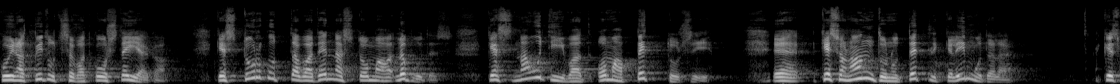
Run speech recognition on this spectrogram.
kui nad pidutsevad koos teiega kes turgutavad ennast oma lõbudes, kes naudivad oma pettusi, eh, kes on andunud petlikele immudele, kes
